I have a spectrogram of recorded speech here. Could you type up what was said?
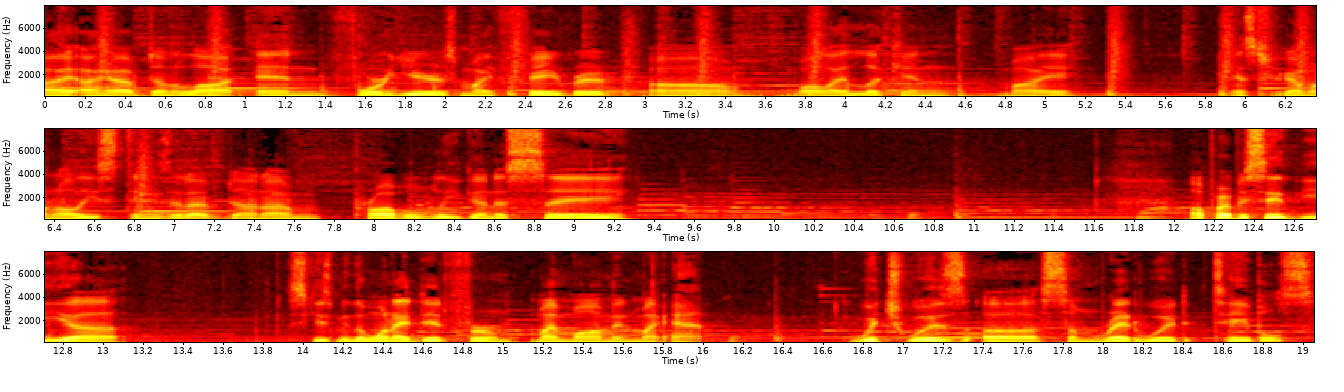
I, I have done a lot, and for years, my favorite. Um, while I look in my Instagram on all these things that I've done, I'm probably gonna say. I'll probably say the, uh, excuse me, the one I did for my mom and my aunt, which was uh, some redwood tables.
